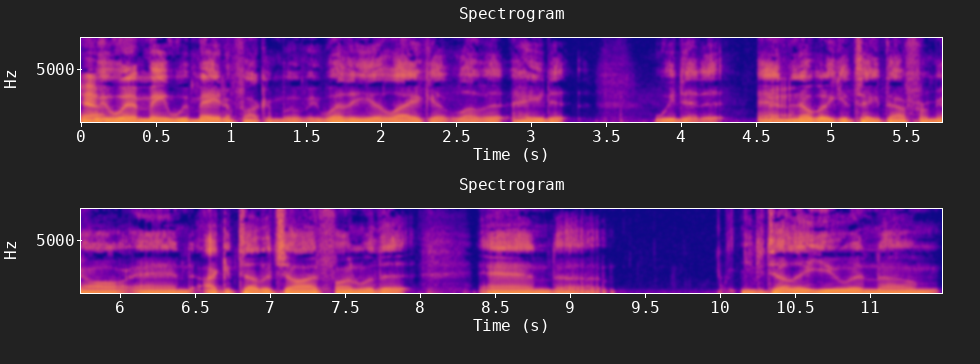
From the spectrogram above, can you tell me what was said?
Yeah. We went made we made a fucking movie. Whether you like it, love it, hate it, we did it, and Yeah. nobody can take that from y'all. And I can tell that y'all had fun with it, and uh, you can tell that you and um,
